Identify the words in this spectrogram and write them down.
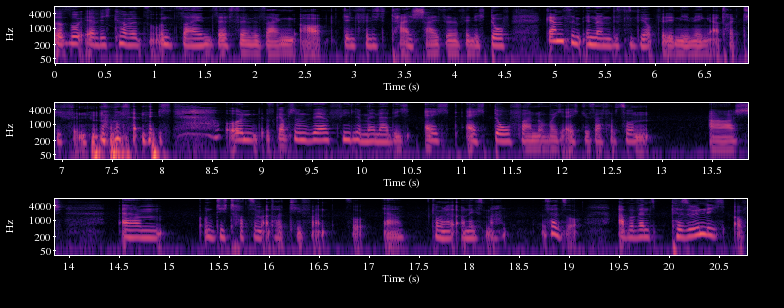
das so ehrlich können wir zu uns sein, selbst wenn wir sagen, oh, den finde ich total scheiße, den finde ich doof. Ganz im Innern wissen wir, ob wir denjenigen attraktiv finden oder nicht. Und es gab schon sehr viele Männer, die ich echt, echt doof fand und wo ich echt gesagt habe, so ein Arsch. Ähm, und die ich trotzdem attraktiv fand. So, ja, kann man halt auch nichts machen. Ist halt so. Aber wenn es persönlich auf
